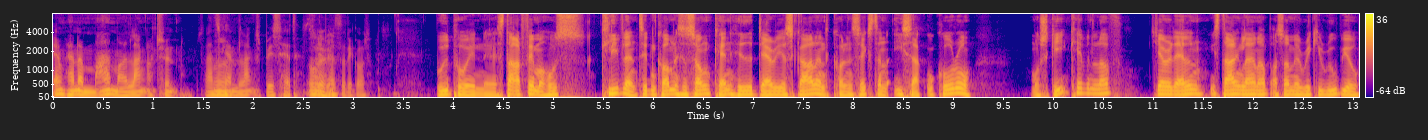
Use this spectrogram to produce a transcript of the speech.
Jamen, han er meget, meget lang og tynd, så han skal Ja. have en lang spids hat. Så Okay. okay. passer det godt. Bud på en uh, startfemmer hos Cleveland til den kommende sæson kan hedde Darius Garland, Colin Sexton, Isaac Okoro, måske Kevin Love, Jared Allen i starting lineup, og så med Ricky Rubio,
